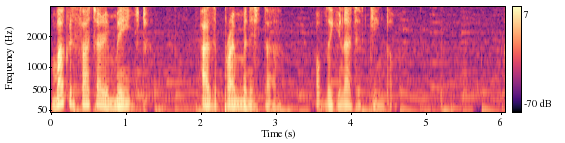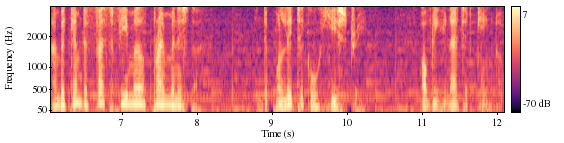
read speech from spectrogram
Margaret Thatcher emerged as the Prime Minister of the United Kingdom and became the first female Prime Minister in the political history of the United Kingdom.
